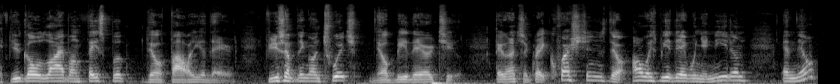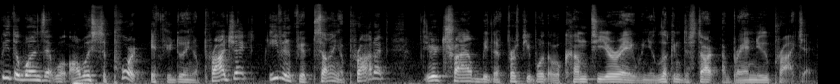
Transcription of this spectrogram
If you go live on Facebook, they'll follow you there. If you do something on Twitch, they'll be there too. They'll answer great questions. They'll always be there when you need them. And they'll be the ones that will always support if you're doing a project, even if you're selling a product. Your tribe will be the first people that will come to your aid when you're looking to start a brand new project.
